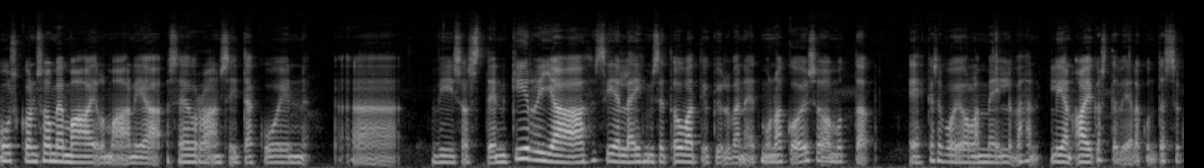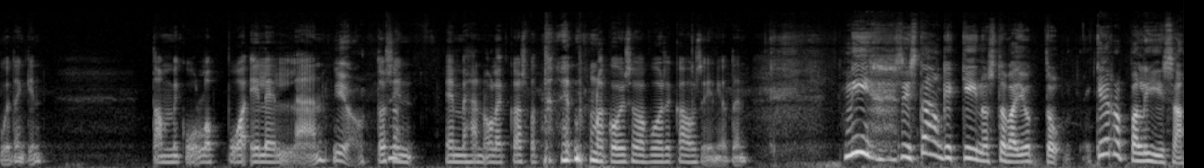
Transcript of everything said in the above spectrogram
uskon somemaailmaan ja seuraan sitä kuin ää, viisasten kirjaa. Siellä ihmiset ovat jo kylväneet munakoisoa, mutta ehkä se voi olla meille vähän liian aikaista vielä, kun tässä kuitenkin tammikuun loppua elellään. Joo. Tosin no. emmehän ole kasvattaneet munakoisoa vuosikausiin, joten... Niin, siis tämä onkin kiinnostava juttu. Kerropa Liisa,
